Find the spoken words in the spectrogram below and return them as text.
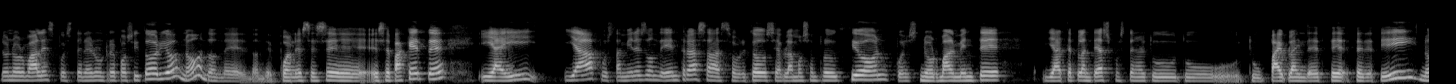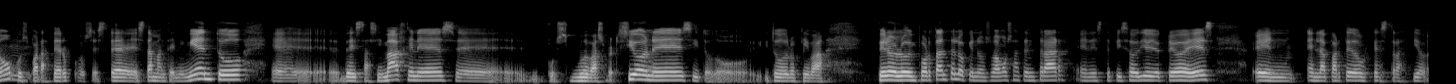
lo normal es pues tener un repositorio, ¿no? Donde, donde pones ese, ese paquete y ahí ya pues también es donde entras a, sobre todo si hablamos en producción, pues normalmente ya te planteas pues tener tu, tu, pipeline de CDCI, ¿no? Pues mm. para hacer pues este, este mantenimiento eh, de estas imágenes, eh, pues nuevas versiones y todo, y todo lo que va. Pero lo importante, lo que nos vamos a centrar en este episodio, yo creo, es en, la parte de orquestación,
